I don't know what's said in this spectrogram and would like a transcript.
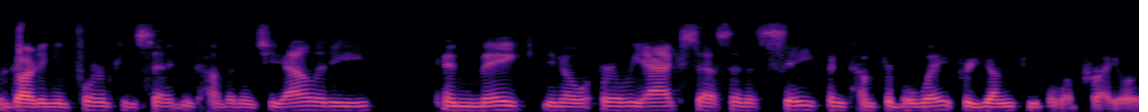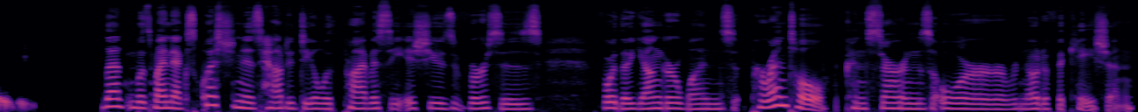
regarding informed consent and confidentiality and make you know early access in a safe and comfortable way for young people a priority that was my next question is how to deal with privacy issues versus for the younger ones parental concerns or notification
